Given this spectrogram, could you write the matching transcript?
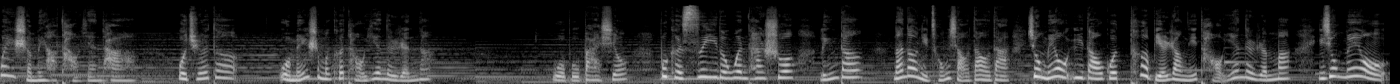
为什么要讨厌他啊？我觉得我没什么可讨厌的人呢。”我不罢休，不可思议地问他说：“铃铛，难道你从小到大就没有遇到过特别让你讨厌的人吗？你就没有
